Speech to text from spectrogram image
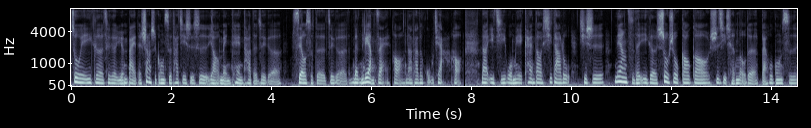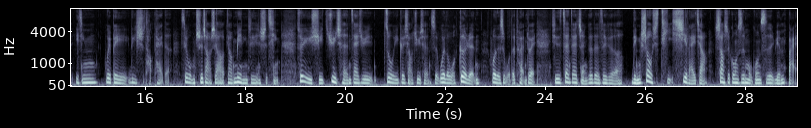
作为一个这个原百的上市公司，它其实是要 maintain 它的这个 sales 的这个能量在哈，那它的股价哈，那以及我们也看到。大陆其实那样子的一个瘦瘦高高十几层楼的百货公司，已经会被历史淘汰的，所以我们迟早是要要面临这件事情。所以，与其巨城再去做一个小巨城，是为了我个人或者是我的团队。其实站在整个的这个零售体系来讲，上市公司母公司原百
